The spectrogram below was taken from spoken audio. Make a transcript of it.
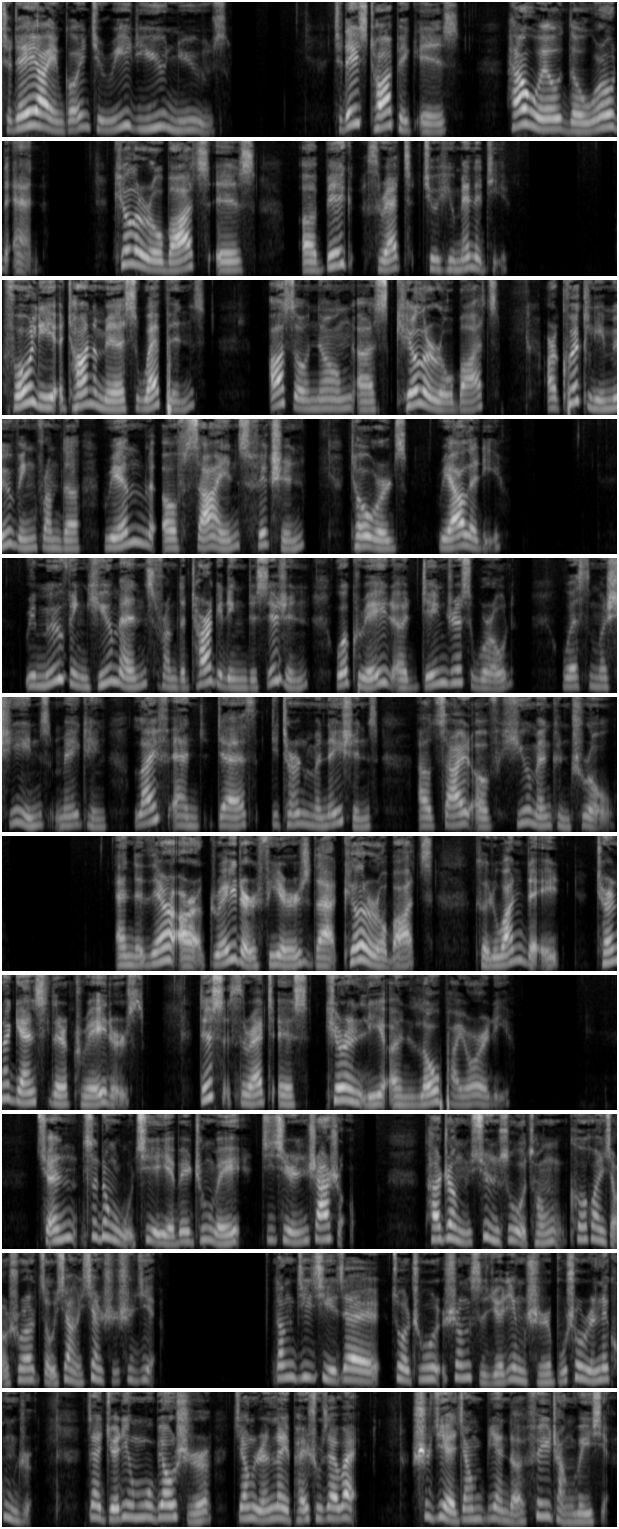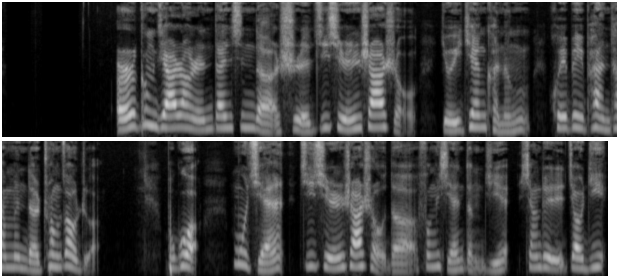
Today I am going to read you news. Today's topic is How will the world end? Killer robots is a big threat to humanity. Fully autonomous weapons, also known as killer robots, are quickly moving from the realm of science fiction towards reality. Removing humans from the targeting decision will create a dangerous world with machines making life and death determinations outside of human control. And there are greater fears that killer robots could one day turn against their creators. This threat is currently a low priority. 全自动武器也被称为机器人杀手，它正迅速从科幻小说走向现实世界。当机器在做出生死决定时不受人类控制，在决定目标时将人类排除在外，世界将变得非常危险。而更加让人担心的是，机器人杀手有一天可能会背叛他们的创造者。不过，目前机器人杀手的风险等级相对较低，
